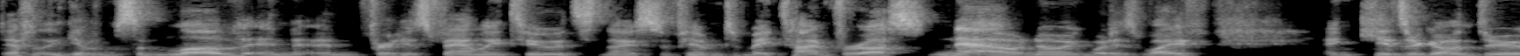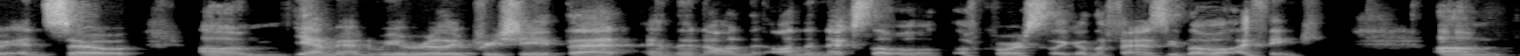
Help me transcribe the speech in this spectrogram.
Definitely give him some love, and and for his family too. It's nice of him to make time for us now, knowing what his wife and kids are going through. And so, um, yeah, man, we really appreciate that. And then on on the next level, of course, like on the fantasy level, I think um,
